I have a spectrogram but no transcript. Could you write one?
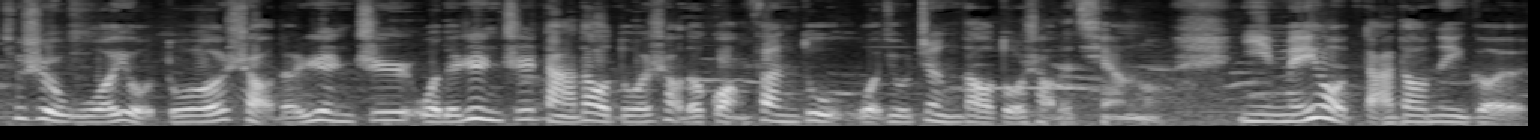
就是我有多少的认知，我的认知达到多少的广泛度，我就挣到多少的钱了。你没有达到那个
